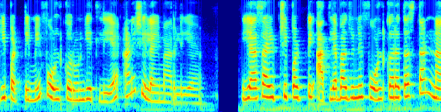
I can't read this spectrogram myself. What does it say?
ही पट्टी मी फोल्ड करून घेतली आहे आणि शिलाई मारली आहे. या साईडची पट्टी आतल्या बाजूने फोल्ड करत असताना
